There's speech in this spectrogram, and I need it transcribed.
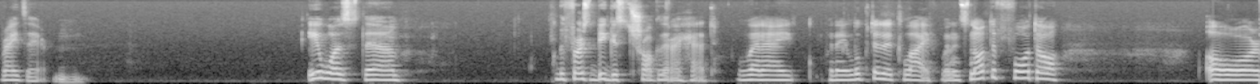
right there. Mm-hmm. It was the the first biggest shock that I had when I when I looked at it live. When it's not a photo or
